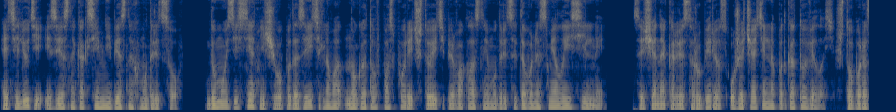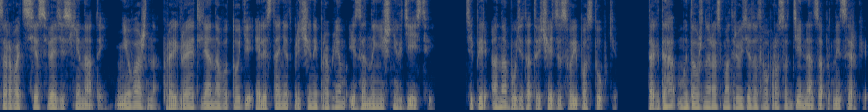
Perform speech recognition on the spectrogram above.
Эти люди известны как Семь Небесных Мудрецов. Думаю, здесь нет ничего подозрительного, но готов поспорить, что эти первоклассные мудрецы довольно смелые и сильные. Священное королевство Рубериус уже тщательно подготовилось, чтобы разорвать все связи с Хинатой. Неважно, проиграет ли она в итоге или станет причиной проблем из-за нынешних действий. Теперь она будет отвечать за свои поступки. Тогда мы должны рассматривать этот вопрос отдельно от Западной Церкви.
